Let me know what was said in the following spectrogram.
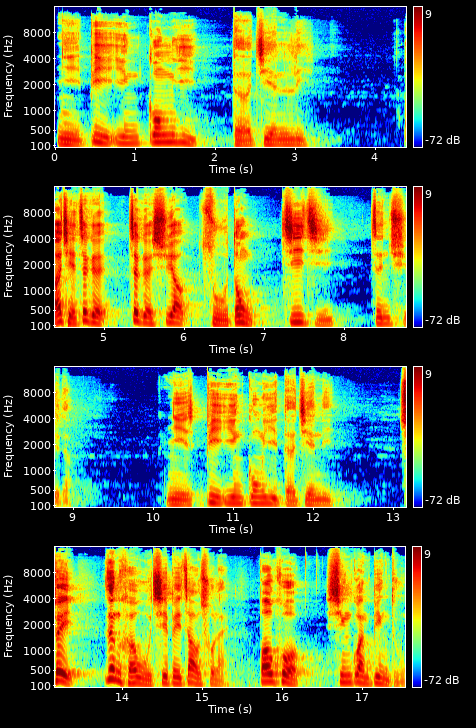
你必因公义得坚立。而且这个这个需要主动积极争取的，你必因公义得坚立。所以任何武器被造出来，包括新冠病毒，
